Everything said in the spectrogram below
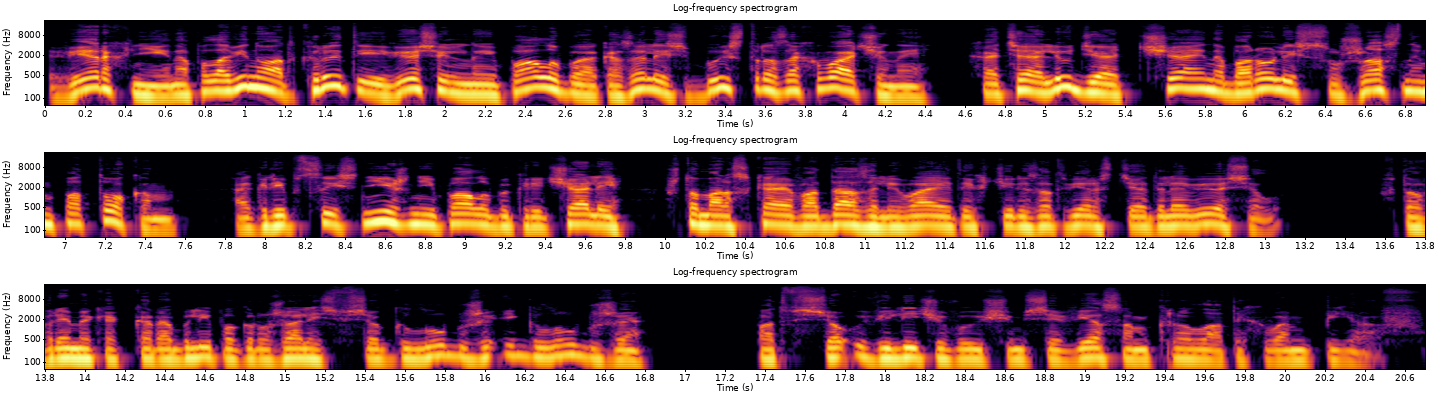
Верхние, наполовину открытые весельные палубы оказались быстро захвачены, хотя люди отчаянно боролись с ужасным потоком, а грибцы с нижней палубы кричали, что морская вода заливает их через отверстия для весел, в то время как корабли погружались все глубже и глубже — под все увеличивающимся весом крылатых вампиров.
